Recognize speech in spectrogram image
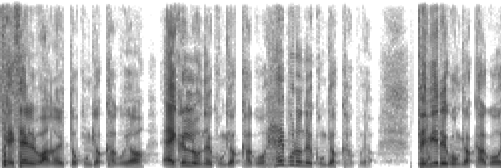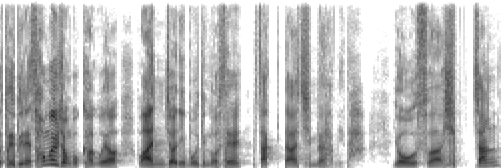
게셀 왕을 또 공격하고요. 에글론을 공격하고 헤브론을 공격하고요. 드빌을 공격하고 드빌의 성을 정복하고요. 완전히 모든 것을 싹 다 진멸합니다. 여호수아 10장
